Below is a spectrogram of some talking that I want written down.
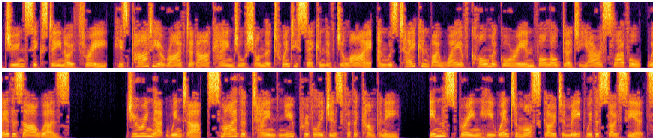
June 1603, his party arrived at Arkhangelsk on the 22nd of July, and was taken by way of Kholmogory and Vologda to Yaroslavl, where the Tsar was. During that winter, Smythe obtained new privileges for the company. In the spring he went to Moscow to meet with associates.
